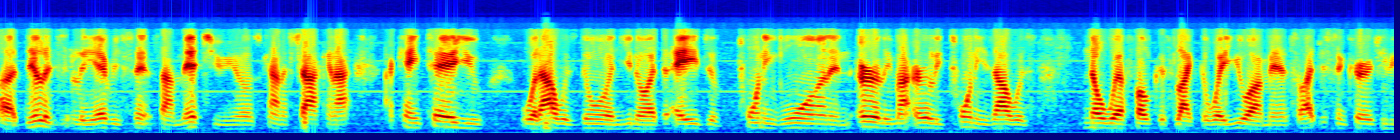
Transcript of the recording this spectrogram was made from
uh, diligently ever since I met you. You know, it's kind of shocking. I I can't tell you what I was doing. You know, at the age of 21 and early my early 20s, I was nowhere focused like the way you are, man. So I just encourage you to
